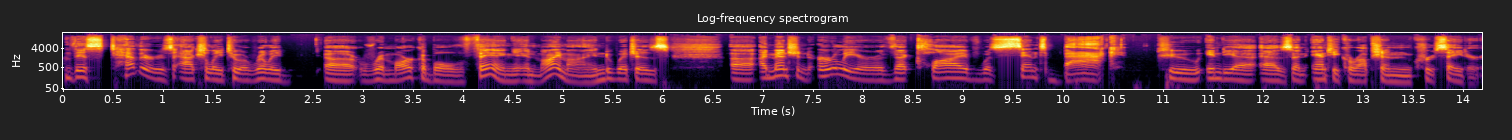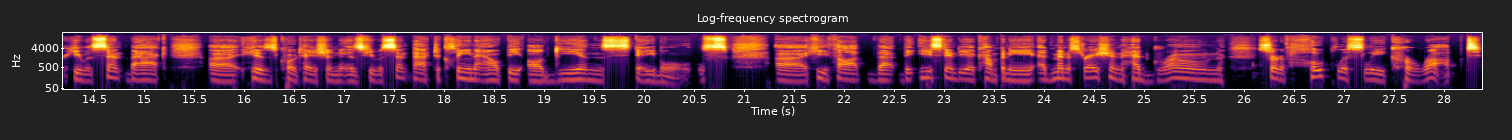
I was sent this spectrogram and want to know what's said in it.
this tethers actually to a really uh, remarkable thing in my mind, which is uh, I mentioned earlier that Clive was sent back to India as an anti corruption crusader. He was sent back, uh, his quotation is, he was sent back to clean out the Augean stables. Uh, he thought that the East India Company administration had grown sort of hopelessly corrupt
